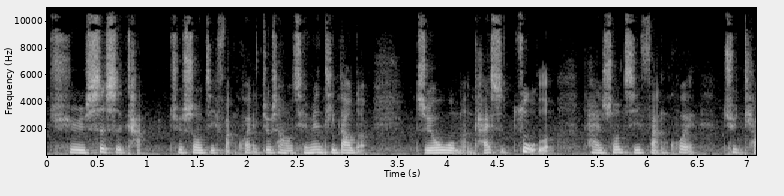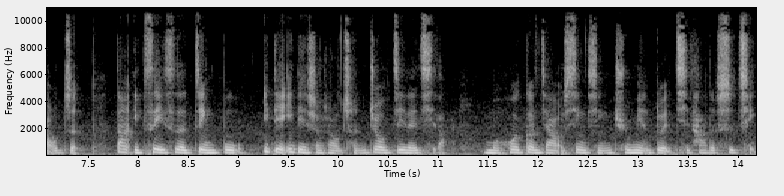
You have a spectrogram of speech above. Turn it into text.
去试试看，去收集反馈。就像我前面提到的，只有我们开始做了，开始收集反馈，去调整，当一次一次的进步，一点一点小小成就积累起来，我们会更加有信心去面对其他的事情，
